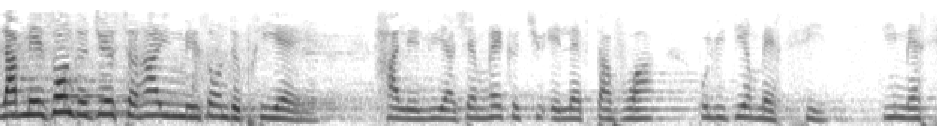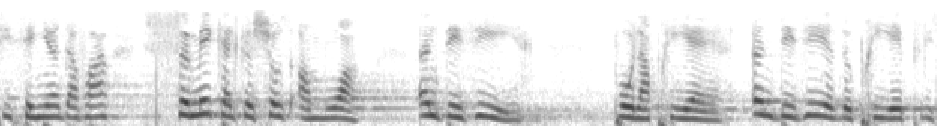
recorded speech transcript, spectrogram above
La maison de Dieu sera une maison de prière. Alléluia. J'aimerais que tu élèves ta voix pour lui dire merci. Dis merci Seigneur d'avoir semé quelque chose en moi, un désir pour la prière, un désir de prier plus,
